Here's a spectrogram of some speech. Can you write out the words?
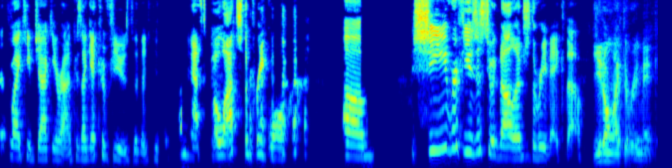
that's why I keep Jackie around because I get confused, and then she's like, "Dumbass, go watch the prequel." um, she refuses to acknowledge the remake, though. You don't like the remake.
